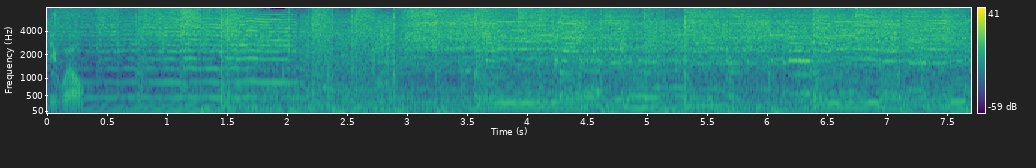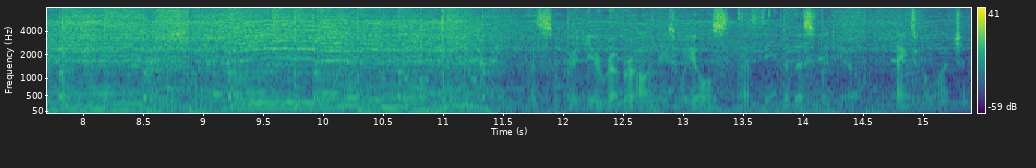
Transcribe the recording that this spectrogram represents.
Pretty well. With some Goodyear rubber on these wheels, that's the end of this video. Thanks for watching.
